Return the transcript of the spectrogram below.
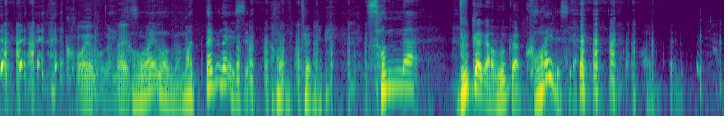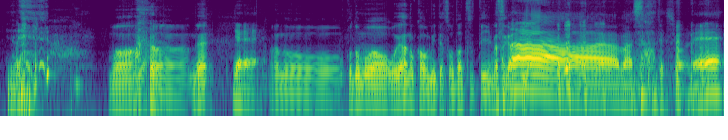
怖いもんがないですね。怖いもんが全くないですよ本当に。そんな部下が僕は怖いですよ本当に。ね まあねあのー子供は親の顔見て育つって言いますからああまあそうでしょうね。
